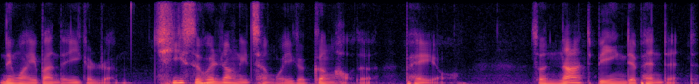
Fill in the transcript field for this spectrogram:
另外一半的一个人，其实会让你成为一个更好的配偶。So not being dependent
